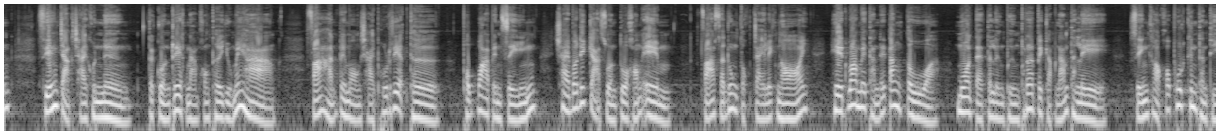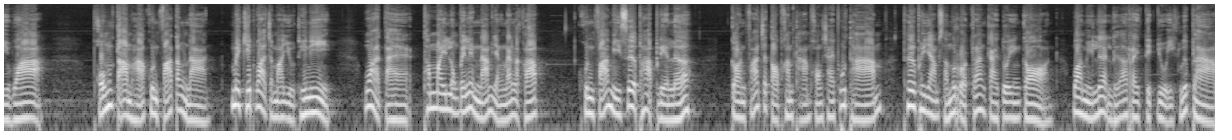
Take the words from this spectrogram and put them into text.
เสียงจากชายคนหนึ่งตะโกนเรียกนามของเธออยู่ไม่ห่าง ฟ้าหันไปมองชายผู้เรียกเธอ พบว่าเป็นสิงห์ชายบริการดส่วนตัวของเอ็ม ฟ้าสะดุ้งตกใจเล็กน้อย เหตุว่าไม่ทันได้ตั้งตัว มัวแต่ตะลึงพึงเพลิดไปกับน้ำทะเล สิงห์เขาก็พูดขึ้นทันทีว่า ผมตามหาคุณฟ้าตั้งนาน ไม่คิดว่าจะมาอยู่ที่นี่ ว่าแต่ทำไมลงไปเล่นน้ำอย่างนั้นล่ะครับ คุณฟ้ามีเสื้อผ้าเปลี่ยนเหรอ ก่อนฟ้าจะตอบคำถามของชายผู้ถาม เธอพยายามสำรวจร่างกายตัวเองก่อน ว่ามีเลือดหรืออะไรติดอยู่อีกหรือเปล่า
